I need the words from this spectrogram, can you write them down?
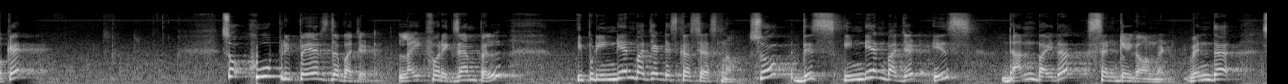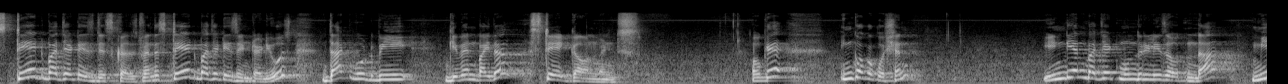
okay so who prepares the budget like for example ఇప్పుడు ఇండియన్ బడ్జెట్ డిస్కస్ చేస్తున్నాం. So this Indian budget is done by the central government when the state budget is discussed when the state budget is introduced that would be given by the state governments okay ఇంకొక క్వశ్చన్ ఇండియన్ బడ్జెట్ ముందు రిలీజ్ అవుతుందా? మీ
